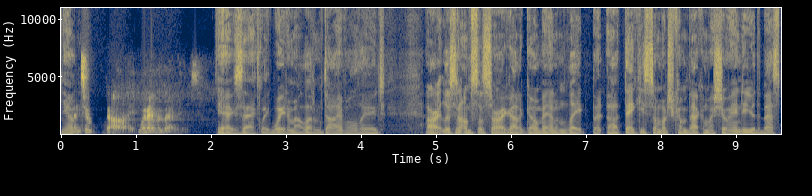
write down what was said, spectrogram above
Yep. until they die, whenever that is. Yeah, exactly. Wait them out, let them die of old age. All right, listen, I'm so sorry. I got to go, man. I'm late. But uh, thank you so much for coming back on my show, Andy. You're the best.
